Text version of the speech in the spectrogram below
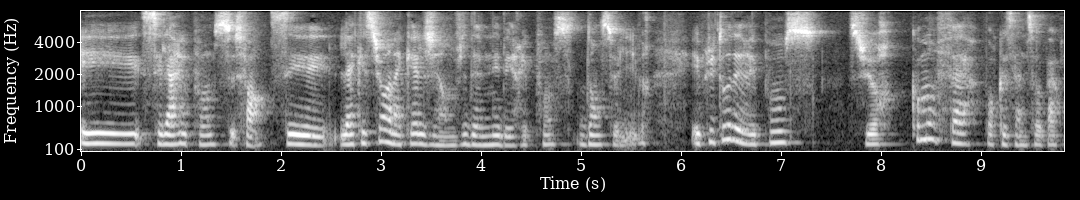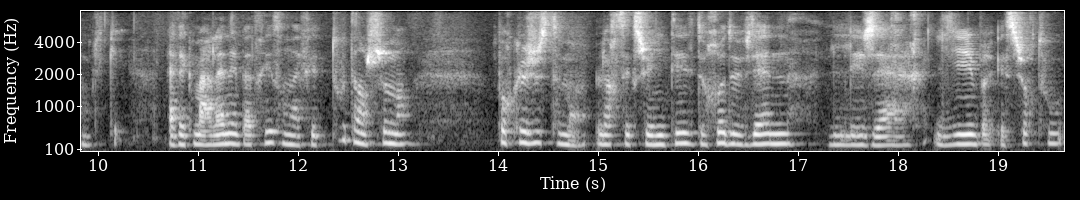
Et c'est la réponse, enfin, c'est la question à laquelle j'ai envie d'amener des réponses dans ce livre. Et plutôt des réponses sur comment faire pour que ça ne soit pas compliqué. Avec Marlène et Patrice, on a fait tout un chemin pour que justement leur sexualité redevienne légère, libre et surtout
